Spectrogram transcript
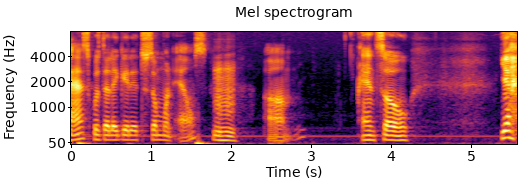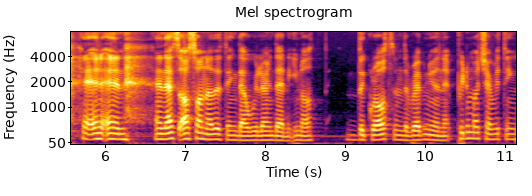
task was delegated to someone else hmm um and so yeah and and and that's also another thing that we learned that you know the growth and the revenue and pretty much everything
